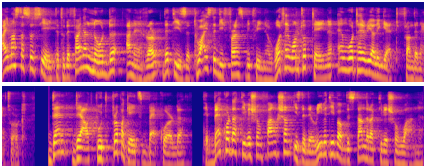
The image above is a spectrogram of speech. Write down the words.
I must associate to the final node an error that is twice the difference between what I want to obtain and what I really get from the network. Then the output propagates backward. The backward activation function is the derivative of the standard activation one,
